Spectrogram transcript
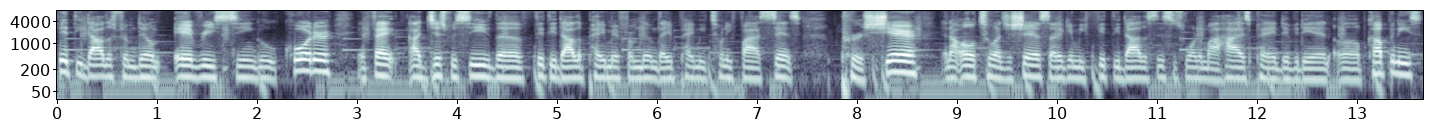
$50 from them every single quarter. In fact, I just received the $50 payment from them. They pay me 25 cents per share and I own 200 shares so they give me $50 this is one of my highest paying dividend um, companies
